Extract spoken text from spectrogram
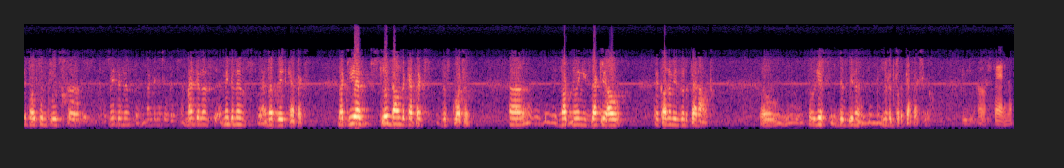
it also includes uh, maintenance, maintenance, maintenance, and upgrade capex. But we have slowed down the capex this quarter, uh, not knowing exactly how economy is going to pan out. So, so yes, there's been a little bit of a capex here. Uh, fair enough.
